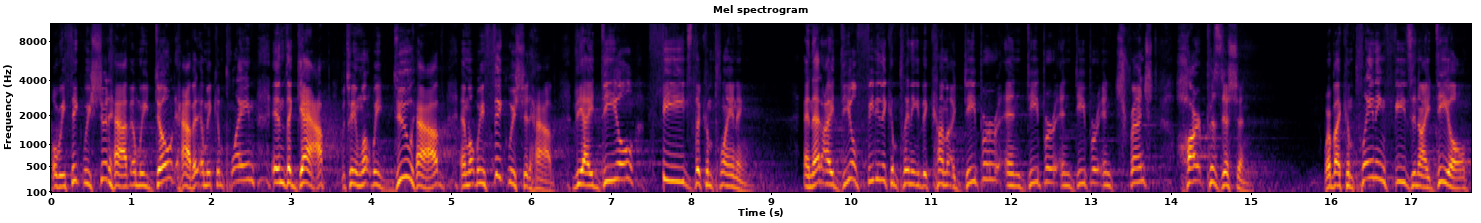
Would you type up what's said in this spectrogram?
or we think we should have and we don't have it, and we complain in the gap between what we do have and what we think we should have. The ideal feeds the complaining. And that ideal feeding and complaining become a deeper and deeper and deeper entrenched heart position, whereby complaining feeds an ideal,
